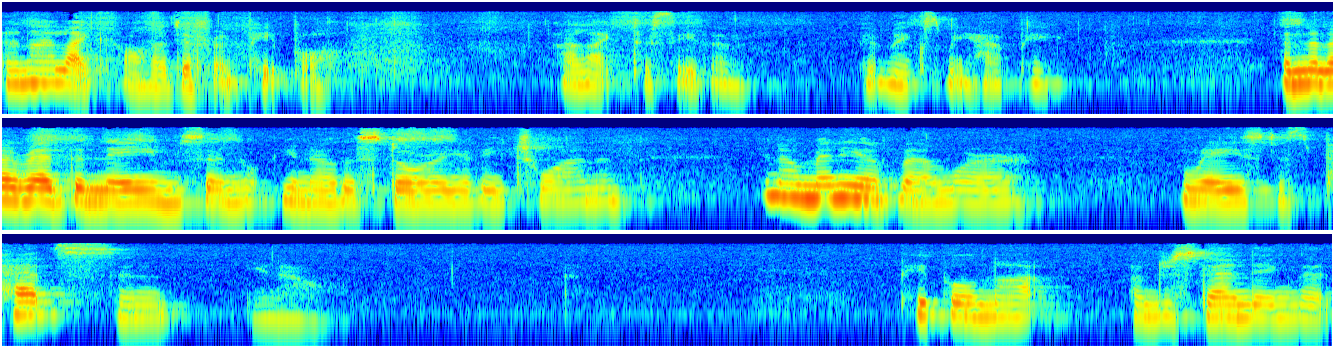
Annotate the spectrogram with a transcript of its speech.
And I like all the different people. I like to see them. It makes me happy. And then I read the names and you know the story of each one and you know many of them were raised as pets and you know people not understanding that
